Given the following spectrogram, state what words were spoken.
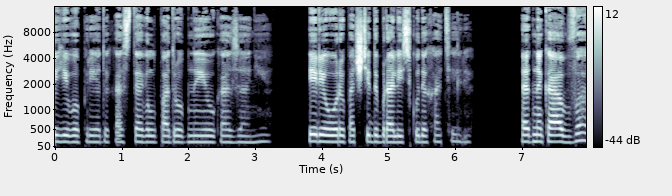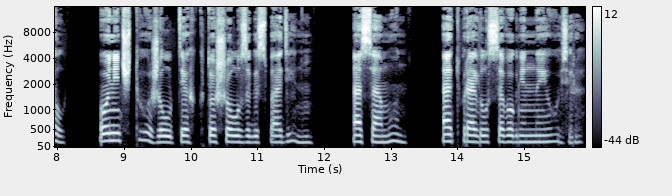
Его предок оставил подробные указания. Ириоры почти добрались, куда хотели. Однако обвал уничтожил тех, кто шел за господином, а сам он отправился в огненное озеро.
